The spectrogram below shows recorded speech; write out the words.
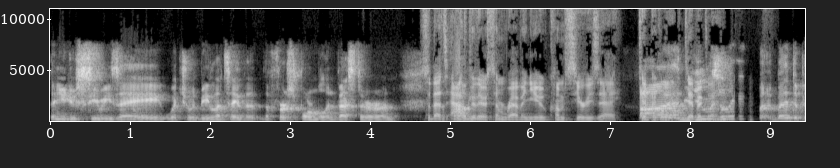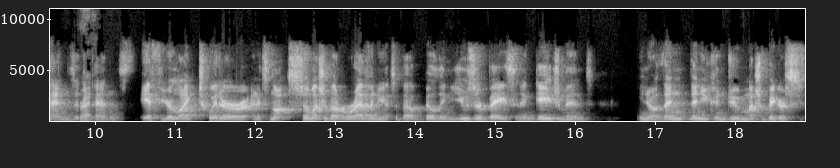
then you do Series A, which would be, let's say, the, the first formal investor. And so that's after um, there's some revenue comes Series A. Typically, uh, typically. Usually, but, but it depends. It right. depends. If you're like Twitter and it's not so much about revenue, it's about building user base and engagement – you know, then then you can do much bigger s-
